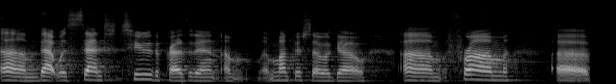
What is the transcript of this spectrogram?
um, that was sent to the president um, a month or so ago um, from a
